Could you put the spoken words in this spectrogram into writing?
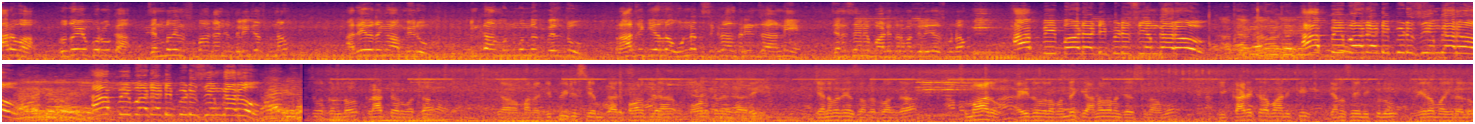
ఆరవ హృదయపూర్వక జన్మదిన శుభాకాంక్షలు తెలియజేస్తున్నాం. అదేవిధంగా మీరు ఇంకా ముందుకు వెళ్తూ రాజకీయాల్లో ఉన్నత శిఖరాలు ధరించాలని జనసేన పార్టీ తరఫున తెలియజేసుకుంటాం హ్యాపీ బర్త్డే డిప్యూటీ సీఎం గారు. హ్యాపీ బర్త్డే డిప్యూటీ సీఎం గారు. హ్యాపీ బర్త్డే డిప్యూటీ సీఎం గారు. ట్రాక్టర్ వద్ద మన డిప్యూటీ సీఎం గారి పవన్ కళ్యాణ్ పవన్ కళ్యాణ్ గారి జన్మదిన సందర్భంగా సుమారు ఐదు వందల మందికి అన్నదానం చేస్తున్నాము. ఈ కార్యక్రమానికి జన సైనికులు వీర మహిళలు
